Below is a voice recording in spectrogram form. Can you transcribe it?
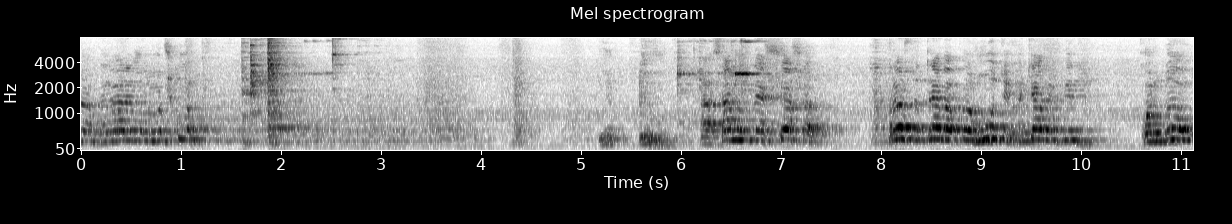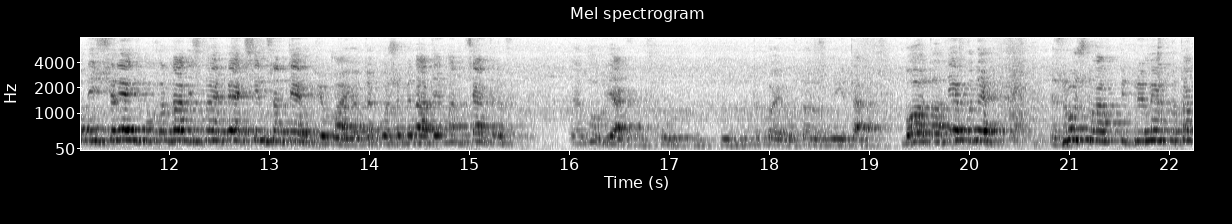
От, Приваримо ручку. А саме головне, що, що просто треба прогнути хоча б під кордов, десь в середньому корда десь має 5-7 сантиметрів маю, отаку, щоб дати я на центр, е, ну як, ну, ну, такої, хто розуміє, так. Бо тоді буде зручно вам під прямим кутом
